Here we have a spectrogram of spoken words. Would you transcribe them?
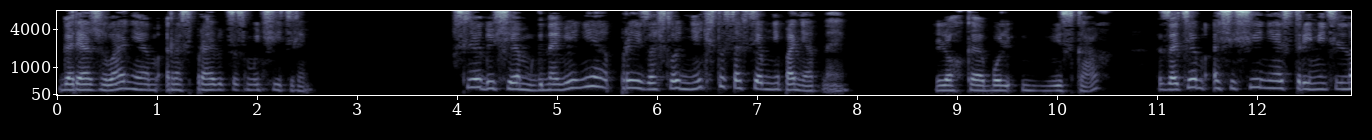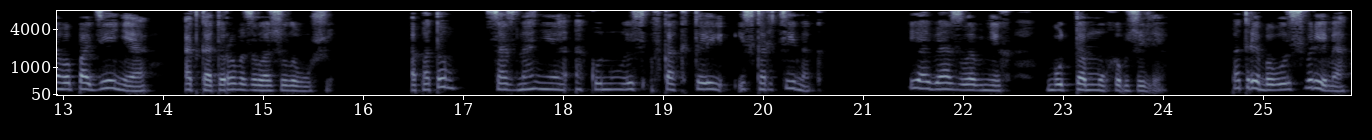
горя желанием расправиться с мучителем. В следующее мгновение произошло нечто совсем непонятное. Легкая боль в висках, затем ощущение стремительного падения, от которого заложило уши. А потом сознание окунулось в коктейль из картинок. Я вязла в них, будто муха в жиле. Потребовалось время,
